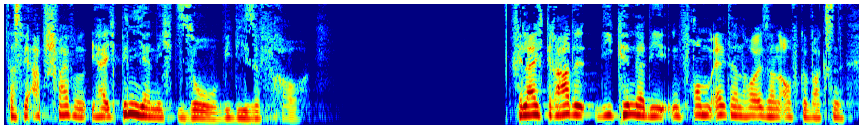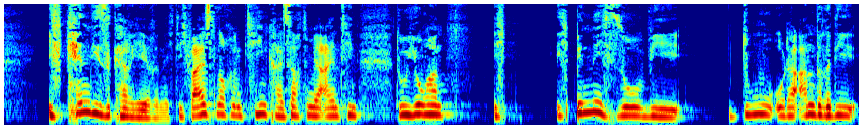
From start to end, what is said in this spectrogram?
Dass wir abschweifen, ja, ich bin ja nicht so wie diese Frau. Vielleicht gerade die Kinder, die in frommen Elternhäusern aufgewachsen sind, ich kenne diese Karriere nicht. Ich weiß noch, im Teamkreis sagte mir ein Team, du Johann, ich, ich bin nicht so wie du oder andere, die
